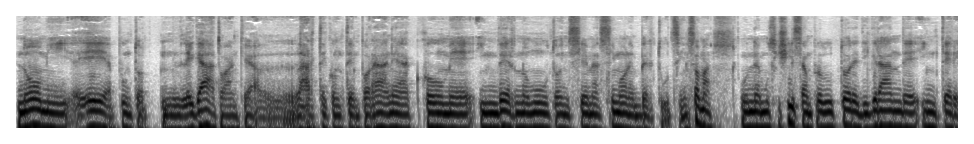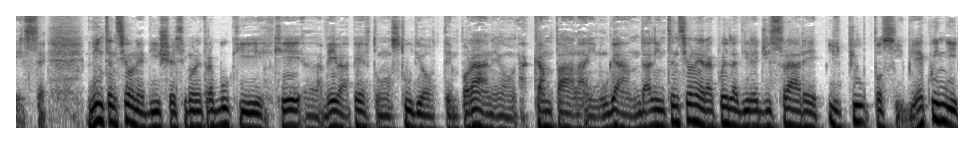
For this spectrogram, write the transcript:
nomi e appunto legato anche all'arte contemporanea come Inverno Muto insieme a Simone Bertuzzi. Insomma, un musicista, un produttore di grande interesse. L'intenzione, dice Simone Trabucchi, che eh, aveva aperto uno studio temporaneo a Kampala in Uganda, l'intenzione era quella di registrare il più possibile e quindi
